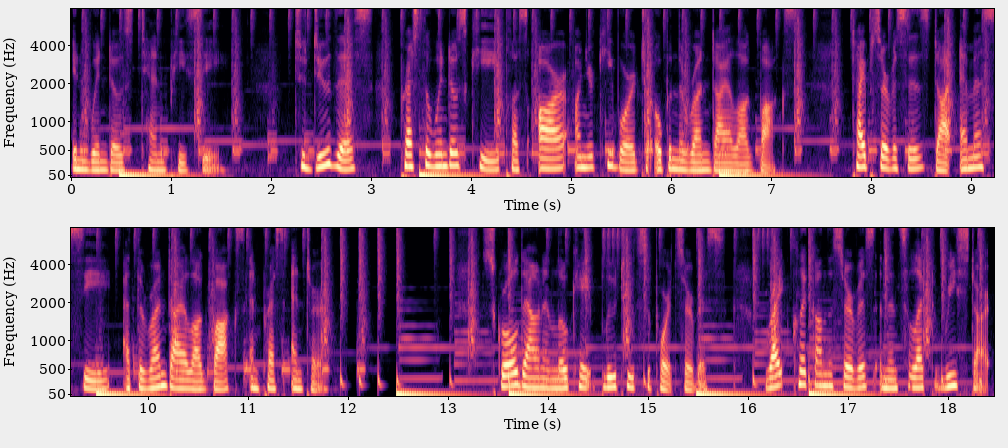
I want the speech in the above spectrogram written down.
in Windows 10 PC. To do this, press the Windows key plus R on your keyboard to open the Run dialog box. Type services.msc at the Run dialog box and press Enter. Scroll down and locate Bluetooth support service. Right click on the service and then select Restart.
